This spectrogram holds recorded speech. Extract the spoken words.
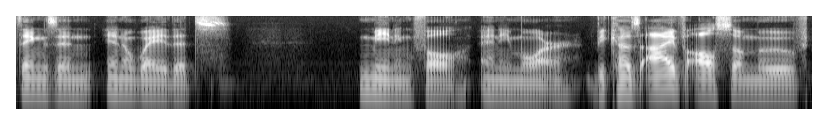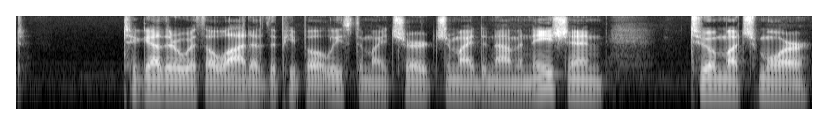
things in in a way that's meaningful anymore because I've also moved together with a lot of the people at least in my church and my denomination to a much more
